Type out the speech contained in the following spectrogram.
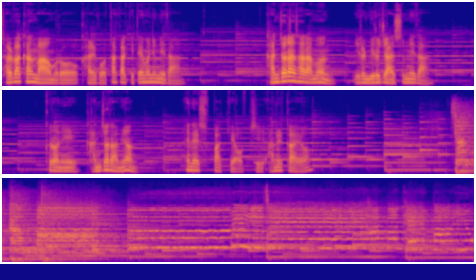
절박한 마음으로 갈고 닦았기 때문입니다. 간절한 사람은 이를 미루지 않습니다. 그러니 간절하면 해낼 수밖에 없지 않을까요? 잠깐만 우리 이제 한번 해봐요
